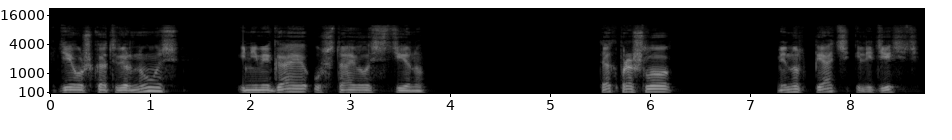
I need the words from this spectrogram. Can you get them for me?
Девушка отвернулась и, не мигая, уставилась в стену. Так прошло минут пять или десять.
